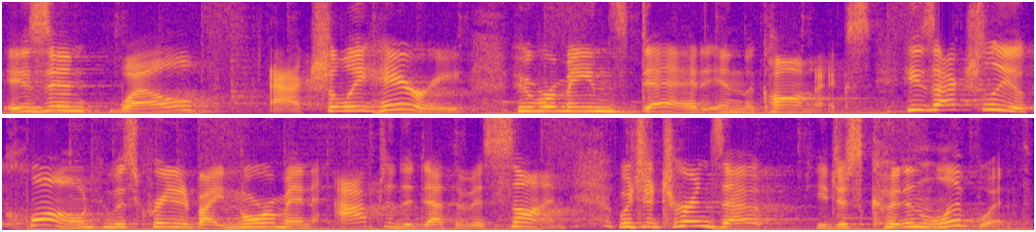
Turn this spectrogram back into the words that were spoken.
isn't, well, actually Harry, who remains dead in the comics. He's actually a clone who was created by Norman after the death of his son, which it turns out he just couldn't live with.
